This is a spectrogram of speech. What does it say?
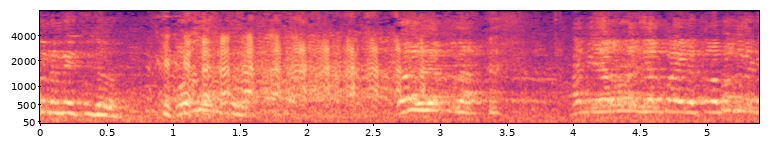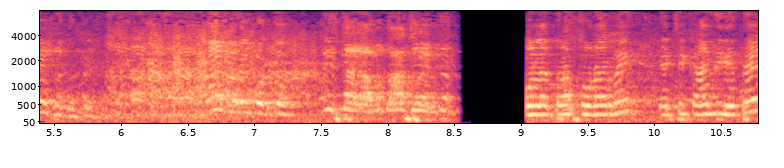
एकही नाही तुझ्यावर बरोबर तुला? पाहिलं तुला बघलं काय खात काय फरक पडतो? निस्ता असं होईल. कोणाला त्रास होणार नाही याची काळजी घेते.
